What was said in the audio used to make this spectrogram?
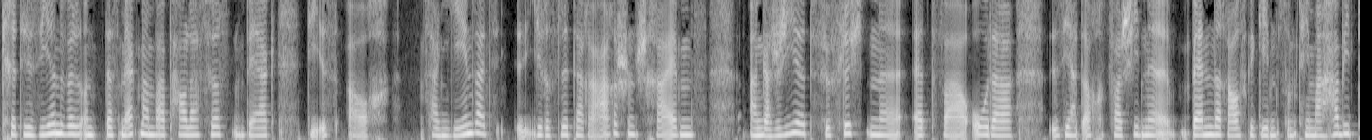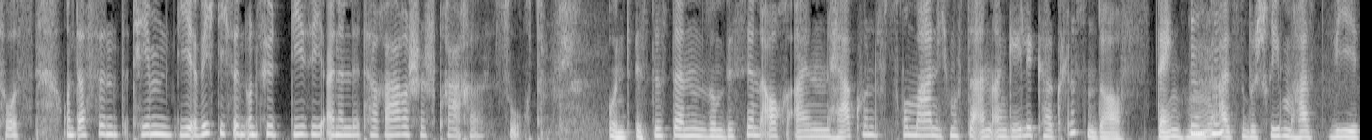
kritisieren will. Und das merkt man bei Paula Fürstenberg. Die ist auch sagen, jenseits ihres literarischen Schreibens engagiert für Flüchtende etwa oder sie hat auch verschiedene Bände rausgegeben zum Thema Habitus und das sind Themen, die ihr wichtig sind und für die sie eine literarische Sprache sucht. Und ist es denn so ein bisschen auch ein Herkunftsroman? Ich musste an Angelika Klüssendorf denken, mhm. als du beschrieben hast, wie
